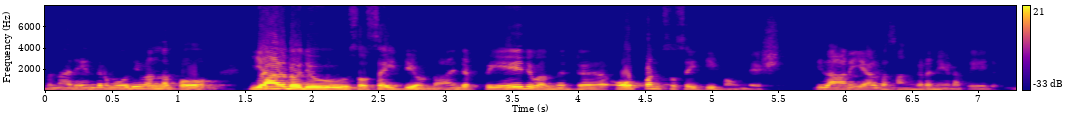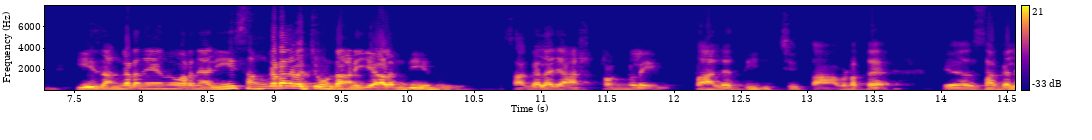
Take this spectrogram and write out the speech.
നരേന്ദ്രമോദി വന്നപ്പോ ഇയാളുടെ ഒരു സൊസൈറ്റി ഉണ്ട് അതിന്റെ പേര് വന്നിട്ട് ഓപ്പൺ സൊസൈറ്റി ഫൗണ്ടേഷൻ. ഇതാണ് ഇയാളുടെ സംഘടനയുടെ പേര്. ഈ സംഘടന എന്ന് പറഞ്ഞാൽ ഈ സംഘടന വെച്ചുകൊണ്ടാണ് ഇയാൾ എന്ത് ചെയ്യുന്നത്? സകല രാഷ്ട്രങ്ങളെയും തല തിരിച്ച് അവിടുത്തെ സകല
